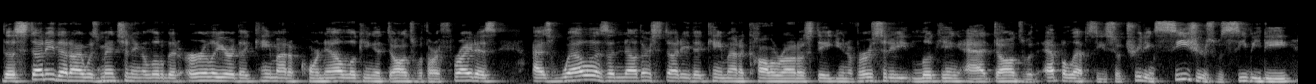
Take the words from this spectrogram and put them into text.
The study that I was mentioning a little bit earlier that came out of Cornell looking at dogs with arthritis, as well as another study that came out of Colorado State University looking at dogs with epilepsy, so treating seizures with CBD.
